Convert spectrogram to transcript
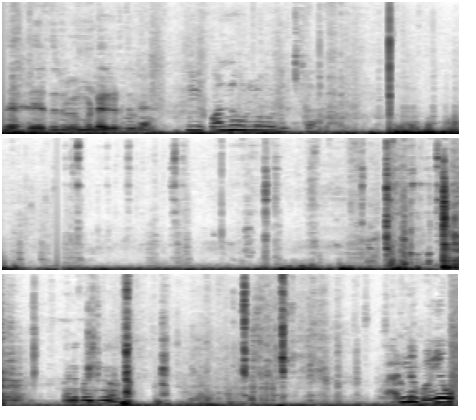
எடுத்துட்டு வெம்மண்டாக எடுத்துட்டு பண்ணு உள்ள ஓடிச்சா கண்ணு கொய்யும்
